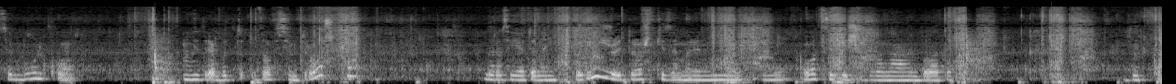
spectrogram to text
Цибульку мені треба зовсім трошки. Зараз я тоненько поріжу і трошки замариную у оцеті, щоб вона не була така гірка.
